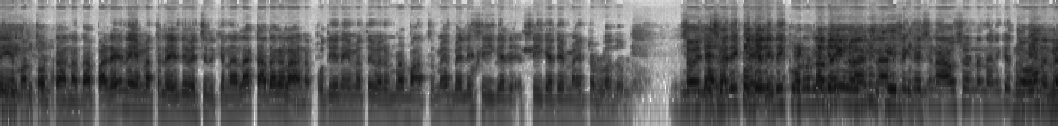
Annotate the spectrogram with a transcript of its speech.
നിയമം തൊട്ടാണ്. അതാ പഴയ നിയമത്തിൽ എഴുതി വെച്ചിരിക്കുന്ന കഥകളാണ്. പുതിയ നിയമത്തിൽ വരുമ്പോൾ മാത്രമേ ബലി സ്വീകരി സ്വീകാര്യമായിട്ടുള്ളതുള്ളൂ. So it is very clear ഇതിൽ കൂടുതൽ ക്ലാരിഫിക്കേഷൻ ആവശ്യമുണ്ടെന്ന് എനിക്ക് തോന്നുന്നില്ല.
